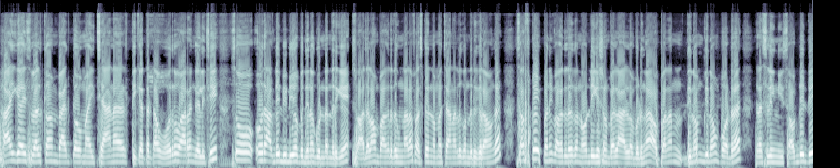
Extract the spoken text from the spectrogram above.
Hi guys welcome back to my channel கிட்டத்தட்ட ஒரு வாரம் கழிச்சு ஸோ ஒரு அப்டேட் வீடியோ பார்த்தீங்கன்னா கொண்டு வந்திருக்கேன். ஸோ அதெல்லாம் பார்க்குறதுக்கு முன்னால் ஃபஸ்ட் டைம் நம்ம சேனலுக்கு வந்திருக்கிறவங்க சப்ஸ்கிரைப் பண்ணி பக்கத்தில் இருக்க நோட்டிஃபிகேஷன் பெல் ஆளில் போடுங்க. அப்போ தான் தினம் தினம் போடுற ரெஸ்லிங் நியூஸ் அப்டேட்டு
